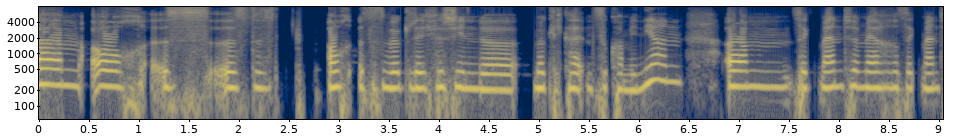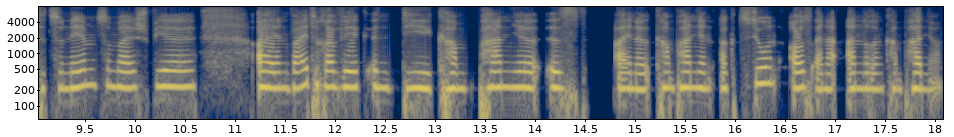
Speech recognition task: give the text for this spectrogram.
Ähm, auch ist, ist es auch ist es möglich, verschiedene Möglichkeiten zu kombinieren, ähm, Segmente, mehrere Segmente zu nehmen zum Beispiel. Ein weiterer Weg in die Kampagne ist eine Kampagnenaktion aus einer anderen Kampagne.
